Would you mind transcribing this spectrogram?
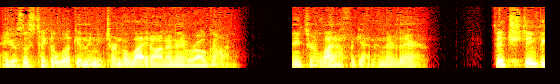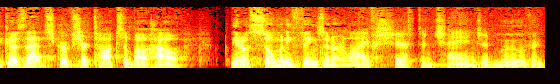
And he goes, let's take a look. And then he turned the light on, and they were all gone. And he turned the light off again, and they're there. It's interesting because that scripture talks about how, you know, so many things in our life shift and change and move. And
